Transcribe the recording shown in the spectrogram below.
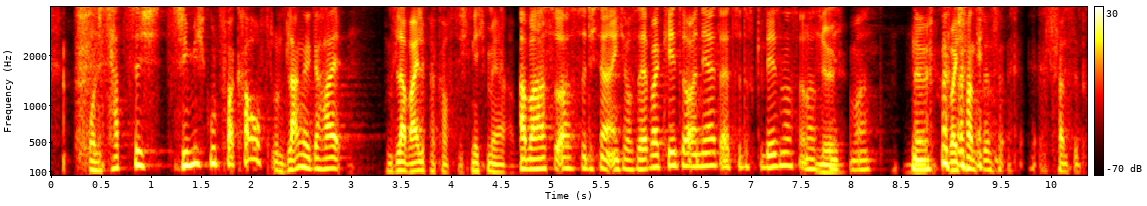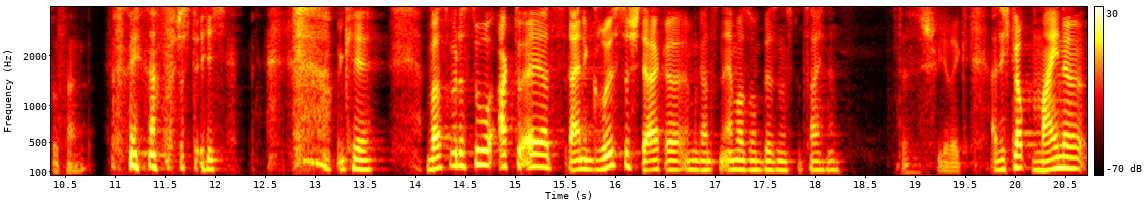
und es hat sich ziemlich gut verkauft und lange gehalten. Mittlerweile verkauft sich nicht mehr. Aber, aber hast, du, hast du dich dann eigentlich auch selber Keto ernährt, als du das gelesen hast? Oder hast du es nicht gemacht? Nö. Aber ich fand es interessant. ja, verstehe ich. Okay. Was würdest du aktuell als deine größte Stärke im ganzen Amazon-Business bezeichnen? Das ist schwierig. Also ich glaube, meine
